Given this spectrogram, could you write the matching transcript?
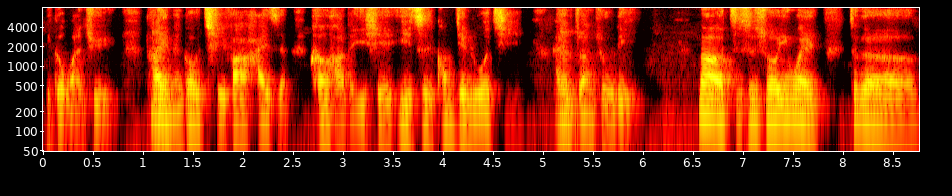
一个玩具，它也能够启发孩子很好的一些意志、空间逻辑，还有专注力。那只是说，因为这个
